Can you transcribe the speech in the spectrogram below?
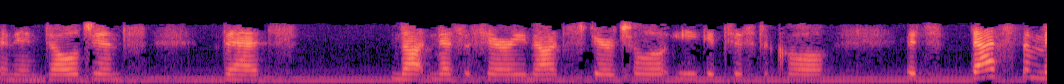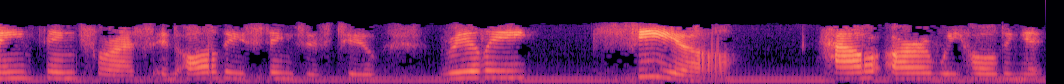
an indulgence that's not necessary, not spiritual, egotistical? It's that's the main thing for us in all these things is to really feel how are we holding it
